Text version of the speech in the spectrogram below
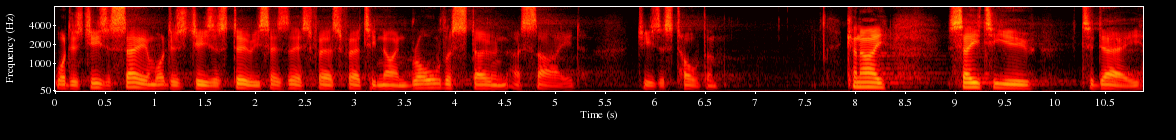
what does Jesus say and what does Jesus do? He says this, verse 39 roll the stone aside, Jesus told them. Can I say to you today,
